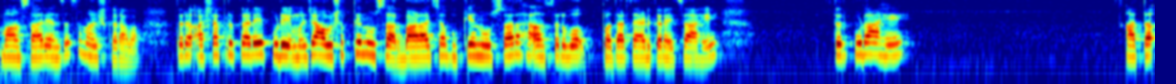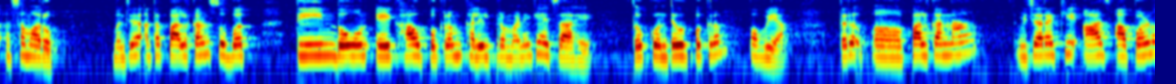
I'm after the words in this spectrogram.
मांसाहार यांचा समावेश करावा. तर अशा प्रकारे पुढे म्हणजे आवश्यकतेनुसार बाळाच्या भुकेनुसार हा सर्व पदार्थ ॲड करायचा आहे. तर पुढं आहे आता समारोप. म्हणजे आता पालकांसोबत तीन दोन एक हा उपक्रम खालीलप्रमाणे घ्यायचा आहे. तो कोणते उपक्रम? पाहूया. तर पालकांना विचारा की आज आपण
